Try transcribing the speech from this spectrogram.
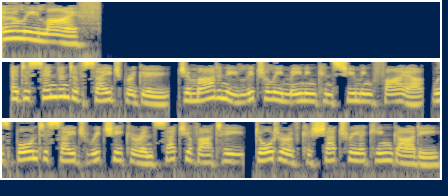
Early life A descendant of sage Bhrigu, Jamadagni literally meaning consuming fire, was born to sage Richika and Satyavati, daughter of Kshatriya king Gadi.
